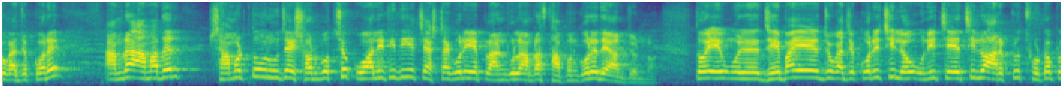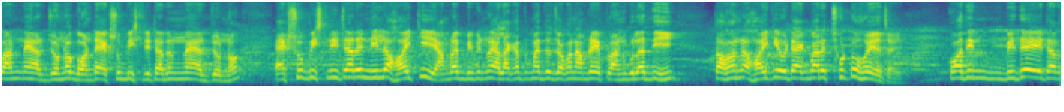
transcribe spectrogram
যোগাযোগ করে। আমরা আমাদের সামর্থ্য অনুযায়ী সর্বোচ্চ কোয়ালিটি দিয়ে চেষ্টা করি এই প্ল্যান্টগুলো আমরা স্থাপন করে দেওয়ার জন্য। তো যে ভাই যোগাযোগ করেছিল, উনি চেয়েছিল আর একটু ছোটো প্লান্ট নেওয়ার জন্য ঘণ্টা একশো বিশ লিটারের নেওয়ার জন্য। একশো বিশ লিটারে নিলে হয় কি, আমরা বিভিন্ন এলাকার মধ্যে যখন আমরা এই প্লান্টগুলো দিই তখন হয় কি ওটা একবারে ছোট হয়ে যায়। কদিন বিধে এটার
